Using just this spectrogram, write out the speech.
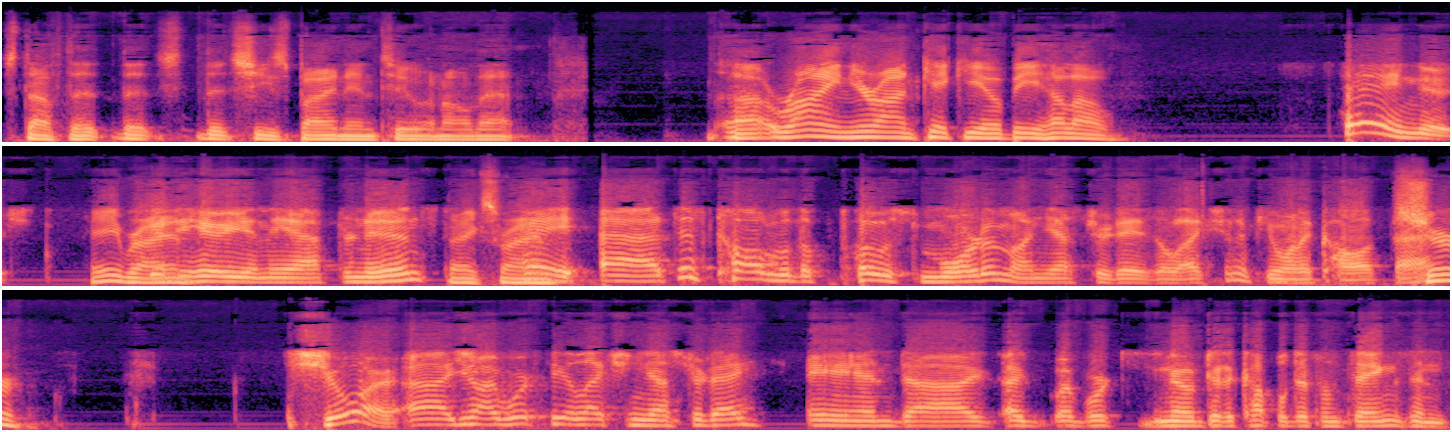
stuff that, that, that she's buying into and all that. Uh, Ryan, you're on KKOB. Hello. Hey, Nooch. Hey, Ryan. Good to hear you in the afternoons. Thanks, Ryan. Hey, uh, just called with a post-mortem on yesterday's election, if you want to call it that. Sure. Sure. Uh, you know, I worked the election yesterday, and uh, I, I worked, you know, did a couple different things. And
